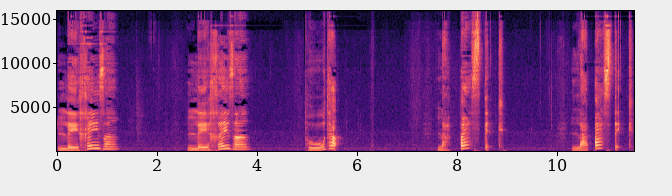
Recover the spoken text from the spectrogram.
，les raisins，les raisins，葡萄，la pastèque，la pastèque。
